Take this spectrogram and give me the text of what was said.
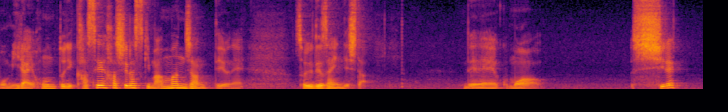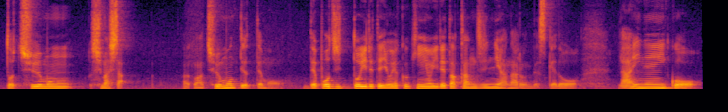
もう未来本当に火星走らす気満々じゃんっていうね。そういうデザインでした。でねもうしれっと注文しました、まあ、注文って言ってもデポジットを入れて予約金を入れた感じにはなるんですけど来年以降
